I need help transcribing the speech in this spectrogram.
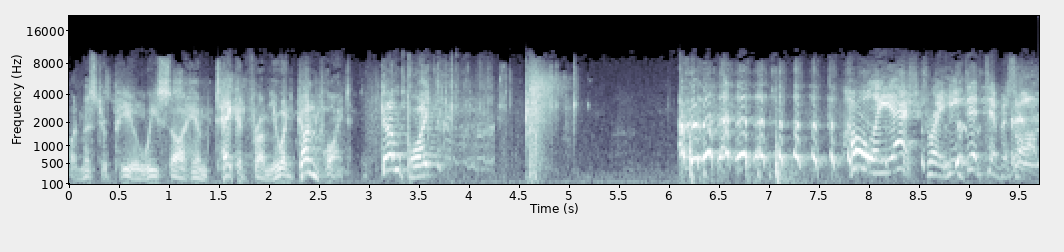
But, Mr. Peel, we saw him take it from you at gunpoint. Gunpoint. Holy ashtray, he did tip us off.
